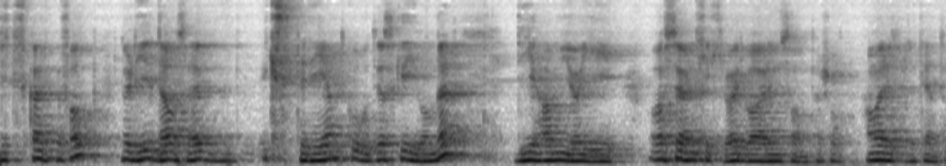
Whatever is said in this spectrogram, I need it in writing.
litt skarpe folk, når de da også er ekstremt gode til å skrive om det, de har mye å gi. Og Søren Kirkegaard var en sånn person. Han var rett og slett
